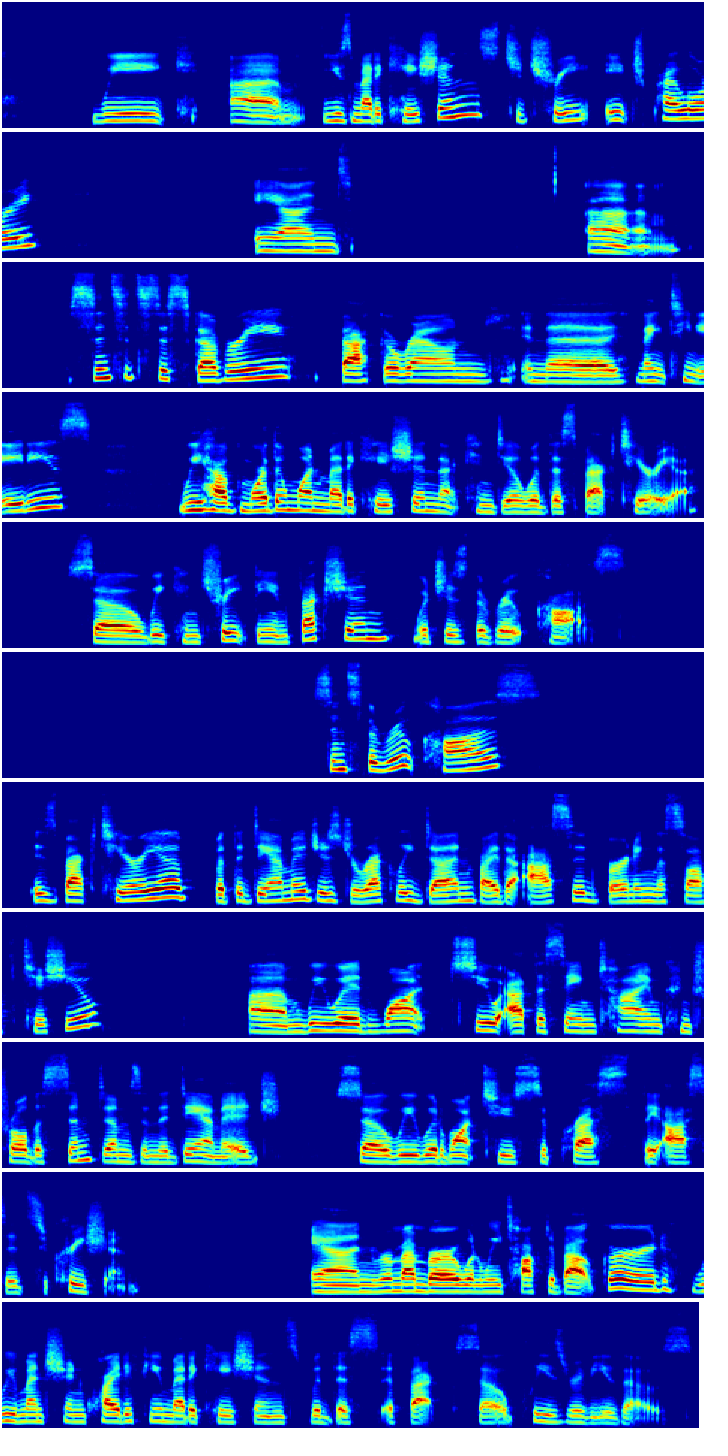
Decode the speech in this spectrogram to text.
we um, use medications to treat H. pylori. And um, since its discovery back around in the 1980s, we have more than one medication that can deal with this bacteria. So we can treat the infection, which is the root cause. Since the root cause is bacteria, but the damage is directly done by the acid burning the soft tissue. Um, we would want to, at the same time, control the symptoms and the damage. So we would want to suppress the acid secretion. And remember, when we talked about GERD, we mentioned quite a few medications with this effect. So please review those.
